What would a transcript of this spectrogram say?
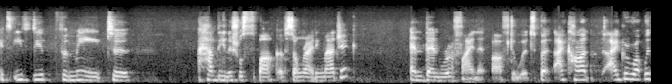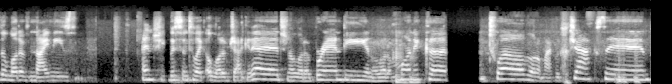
It's easier for me to have the initial spark of songwriting magic and then refine it afterwards. But I can't I grew up with a lot of 90s and she listened to like a lot of Jagged Edge and a lot of Brandy and a lot of mm-hmm. Monica 12, a lot of Michael Jackson.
